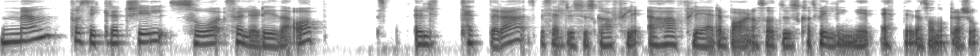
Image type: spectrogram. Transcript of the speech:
Men for sikkerhets skyld så følger de deg opp litt tettere, spesielt hvis du skal ha flere, barn, altså at du skal ha tvillinger etter en sånn operasjon.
